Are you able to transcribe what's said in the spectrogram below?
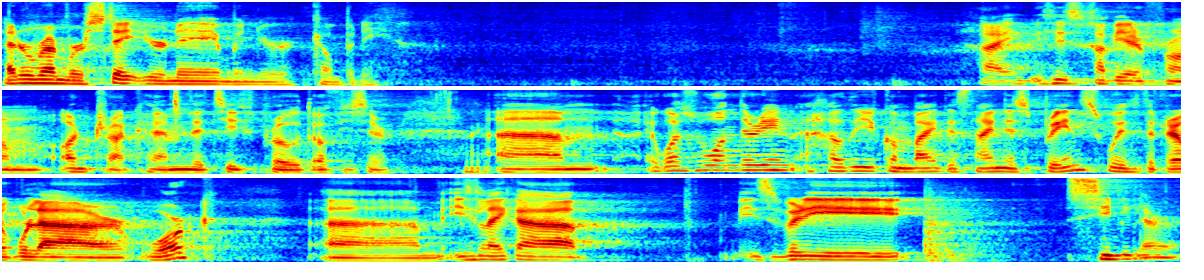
And remember, state your name and your company. Hi, this is Javier from OnTrack. I'm the Chief Product Officer. Um, I was wondering, how do you combine design sprints with the regular work? Um, it's like a, it's very similar?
